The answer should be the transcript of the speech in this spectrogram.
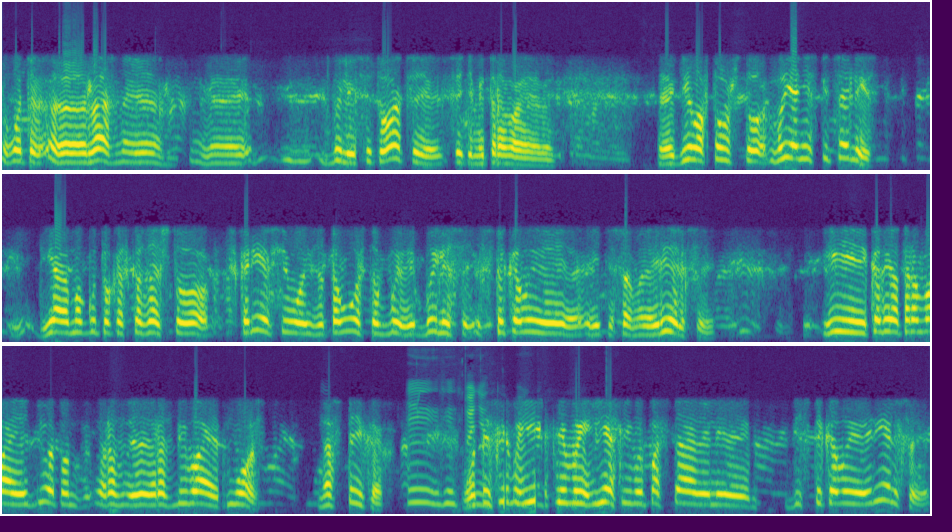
вот э, разные э, были ситуации с этими трамваями. Э, дело в том, что, ну, я не специалист. Я могу только сказать, что, скорее всего, из-за того, что были стыковые эти самые рельсы, и когда трамвай идет, он разбивает мост на стыках. Mm-hmm, вот если вы, если вы, если вы поставили бесстыковые рельсы,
